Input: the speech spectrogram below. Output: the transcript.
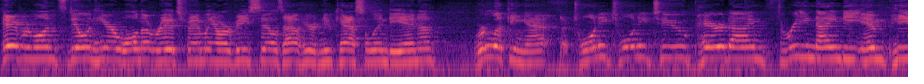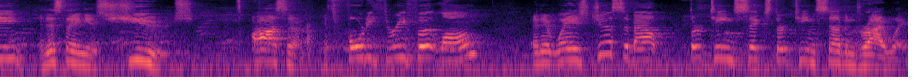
Hey everyone, it's Dylan here, Walnut Ridge Family RV Sales out here in Newcastle, Indiana. We're looking at the 2022 Paradigm 390 MP, and this thing is huge. It's awesome. It's 43 foot long, and it weighs just about 13.6, 13.7 dry weight.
